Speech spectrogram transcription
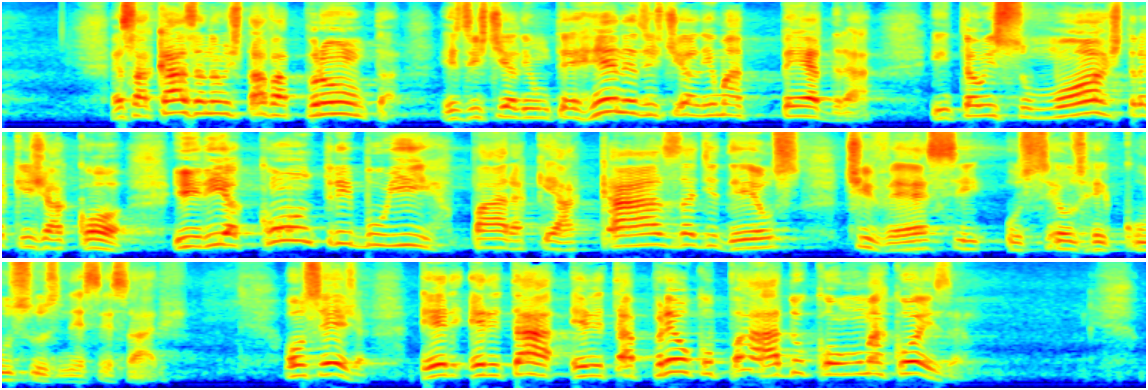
Essa casa não estava pronta. Existia ali um terreno, existia ali uma pedra. Então, isso mostra que Jacó iria contribuir para que a casa de Deus tivesse os seus recursos necessários. Ou seja, ele está ele tá preocupado com uma coisa:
